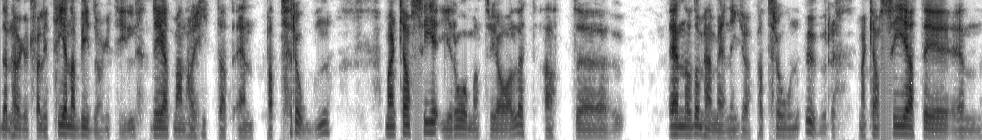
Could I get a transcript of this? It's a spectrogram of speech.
den höga kvaliteten har bidragit till. Det är att man har hittat en patron. Man kan se i råmaterialet att eh, en av de här männen gör patronur. Man kan se att det är en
